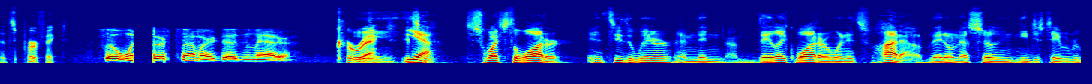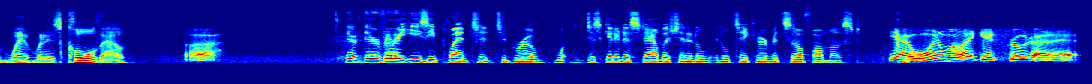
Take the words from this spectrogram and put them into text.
That's perfect. So winter or summer, it doesn't matter. Correct. It's yeah, just watch the water and through the winter, and then um, they like water when it's hot out. They don't necessarily need to stay wet when it's cold out. Uh, They're, they're a very easy plant to, to grow. Just get it established, and it'll it'll take care of itself almost. yeah, when will I get fruit on it?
